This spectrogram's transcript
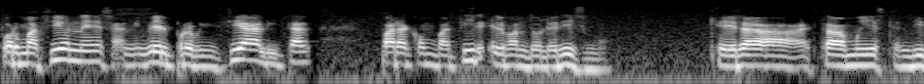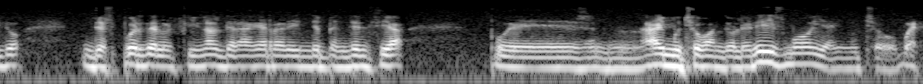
formaciones a nivel provincial y tal para combatir el bandolerismo, que era, estaba muy extendido después del final de la guerra de independencia, pues hay mucho bandolerismo y hay mucho, bueno,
